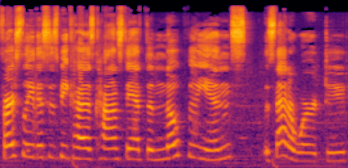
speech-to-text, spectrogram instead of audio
Firstly, this is because Constantinopolians, is that a word, dude?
